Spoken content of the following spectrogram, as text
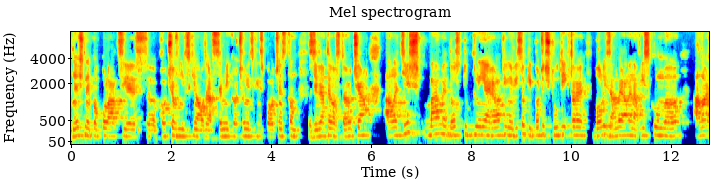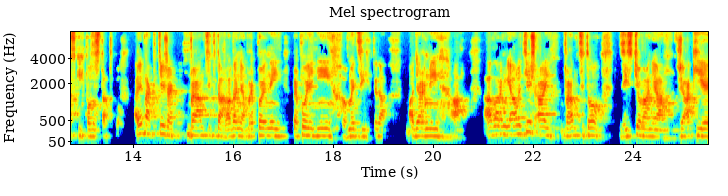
dnešnej populácie s kočovníckým alebo teda semikočovníckým spoločenstvom z 9. storočia, ale tiež máme dostupný aj relatívne vysoký počet štúdí, ktoré boli zamerané na výskum e, avarských pozostatkov. A jednak tiež aj v rámci teda hľadania prepojení, prepojení medzi teda Maďarmi a Avarmi, ale tiež aj v rámci toho zisťovania, že aký je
